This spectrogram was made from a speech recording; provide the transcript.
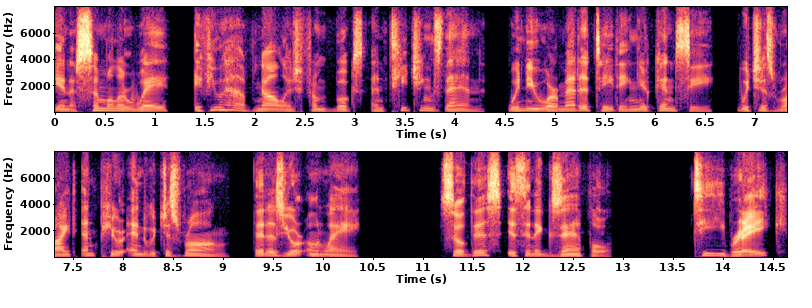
In a similar way, if you have knowledge from books and teachings then, when you are meditating you can see, which is right and pure and which is wrong, that is your own way. So this is an example. Tea break?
